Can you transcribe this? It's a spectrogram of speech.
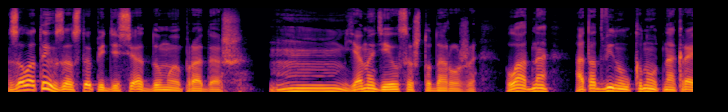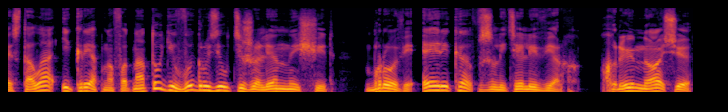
Золотых за 150, думаю, продашь. Ммм, я надеялся, что дороже. Ладно, отодвинул кнут на край стола и, крякнув от натуги, выгрузил тяжеленный щит. Брови Эрика взлетели вверх. «Хрена себе!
